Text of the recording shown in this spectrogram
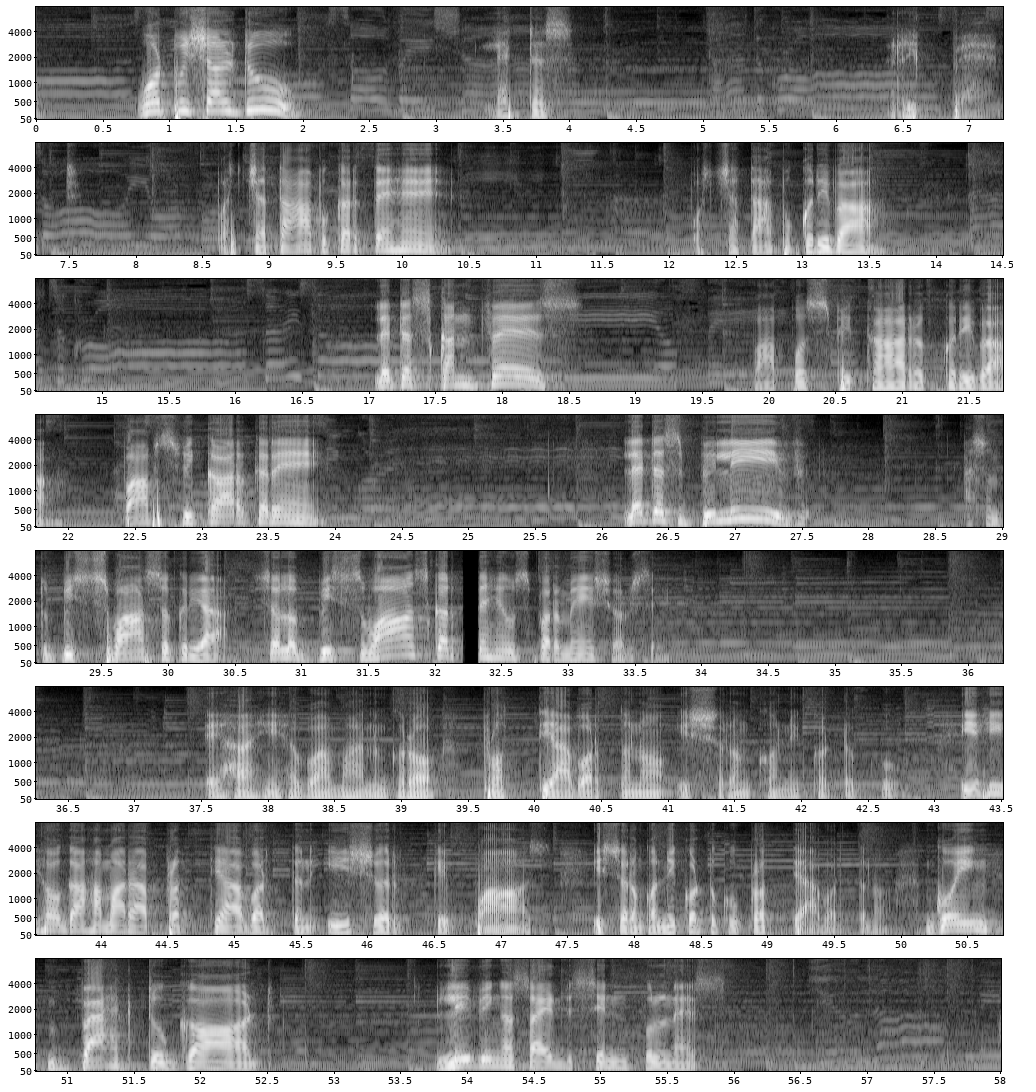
what we shall do let us repent पश्चाताप करते हैं। पश्चाताप करीबा। लेट अस कन्फेस पाप स्वीकार करीबा। पाप स्वीकार करें। लेट अस बिलीव असंतु विश्वास क्रिया। चलो विश्वास करते हैं उस परमेश्वर से। मान प्रत्यावर्तन ईश्वर निकट को यही होगा हमारा प्रत्यावर्तन ईश्वर के पास ईश्वर निकट को प्रत्यावर्तन going back to God living aside sinfulness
